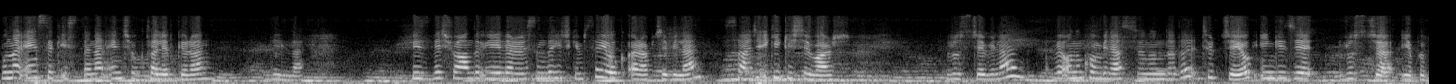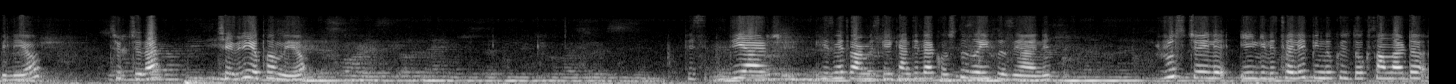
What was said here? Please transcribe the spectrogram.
Bunlar en sık istenen, en çok talep gören diller. Bizde şu anda üyeler arasında hiç kimse yok Arapça bilen. Sadece iki kişi var Rusça bilen ve onun kombinasyonunda da Türkçe yok. İngilizce, Rusça yapabiliyor. Türkçeden çeviri yapamıyor. Biz diğer hizmet vermemiz gereken diller konusunda zayıfız yani. Rusça ile ilgili talep 1990'larda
